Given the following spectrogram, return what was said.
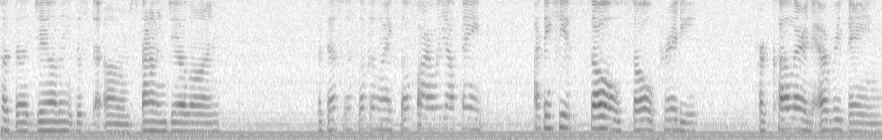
put the gel the um, styling gel on. But that's what it's looking like so far. What y'all think? I think she is so so pretty. Her color and everything.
